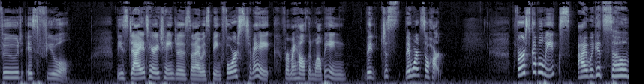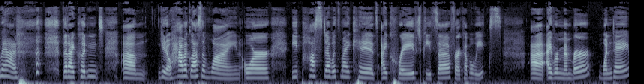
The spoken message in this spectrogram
food is fuel. These dietary changes that I was being forced to make for my health and well-being, they just they weren't so hard. First couple weeks, I would get so mad that I couldn't um, you know, have a glass of wine or eat pasta with my kids. I craved pizza for a couple weeks uh, I remember one day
